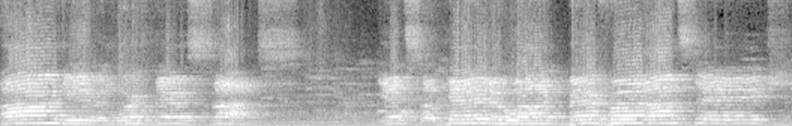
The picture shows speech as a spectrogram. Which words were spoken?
aren't even worth their socks. It's okay to walk barefoot on stage.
